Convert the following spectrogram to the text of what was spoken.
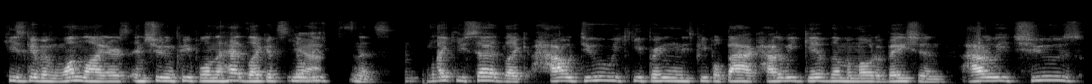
he's giving one-liners and shooting people in the head like it's Yeah. nobody's business. Like you said, like how do we keep bringing these people back? How do we give them a motivation? How do we choose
